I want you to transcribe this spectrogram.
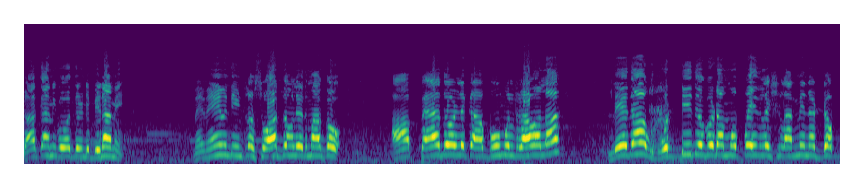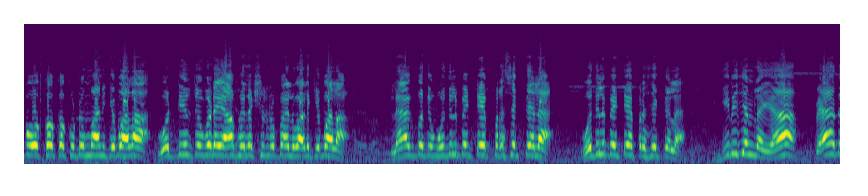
కాకాని గోవర్ధనరెడ్డి బినామీ. మేమేమి దీంట్లో స్వార్థం లేదు మాకు. ఆ పేదోళ్ళకి ఆ భూములు రావాలా? లేదా వడ్డీతో కూడా ముప్పై ఐదు లక్షలు అమ్మిన డబ్బు ఒక్కొక్క కుటుంబానికి ఇవ్వాలా? వడ్డీలతో కూడా యాభై లక్షల రూపాయలు వాళ్ళకి ఇవ్వాలా? లేకపోతే వదిలిపెట్టే ప్రసక్తేలా వదిలిపెట్టే ప్రసక్తేలా. గిరిజనులయ్యా పేద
